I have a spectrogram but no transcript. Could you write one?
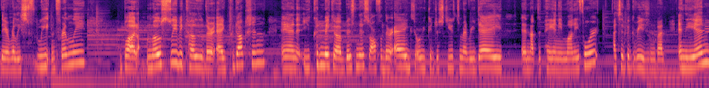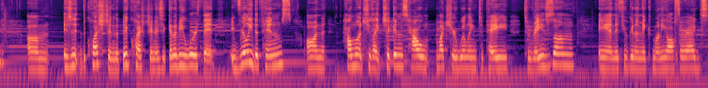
they're really sweet and friendly but mostly because of their egg production. And you could make a business off of their eggs, or you could just use them every day and not to pay any money for it. That's a big reason. But in the end, um, is it the question, the big question, is it going to be worth it? It really depends on how much you like chickens, how much you're willing to pay to raise them, and if you're going to make money off their eggs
